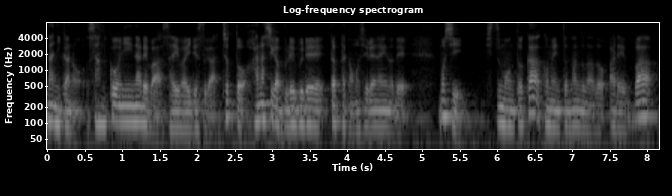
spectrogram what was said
何かの参考になれば幸いですが、ちょっと話がブレブレだったかもしれないので、もし質問とかコメントなどなどあれば、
